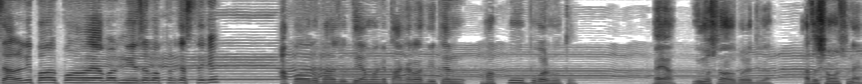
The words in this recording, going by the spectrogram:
স্যালারি পাওয়ার পর হয় আবার নিয়ে যাব আপনার কাছ থেকে। আপাতত ভাই যদি আমাকে টাকাটা দিতেন আমার খুব উপকার হতো। ভাইয়া ইমোশনাল করে দিবা আচ্ছা সমস্যা নাই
